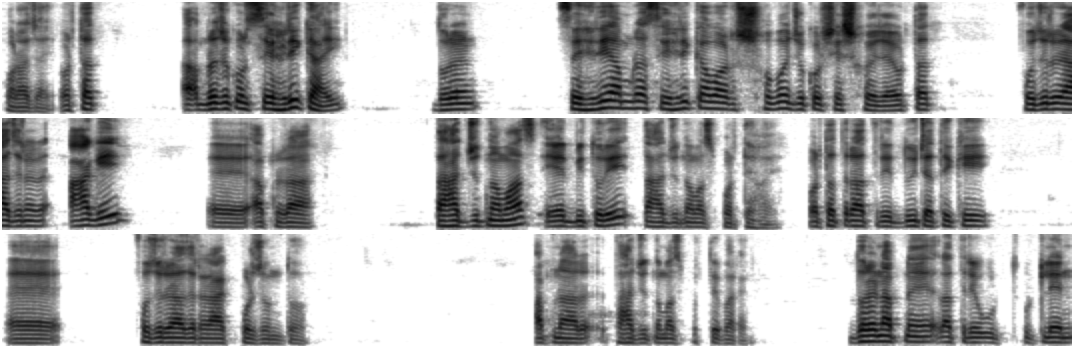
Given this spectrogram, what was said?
পড়া যায়। অর্থাৎ আমরা যখন সেহরি খাই ধরেন সেহরি আমরা সেহরি খাওয়ার সময় যখন শেষ হয়ে যায়, অর্থাৎ ফজরের আজানের আগে আপনারা তাহাজুদ নামাজ, এর ভিতরে তাহাজ্জুদ নামাজ পড়তে হয়। অর্থাৎ রাত্রে দুইটা থেকে ফজরের আজানের আগ পর্যন্ত আপনার তাহাজ্জুদ নামাজ পড়তে পারেন। ধরেন আপনি রাত্রে উঠ- উঠলেন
